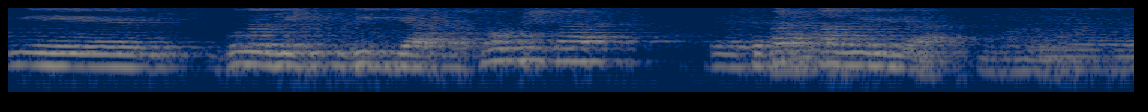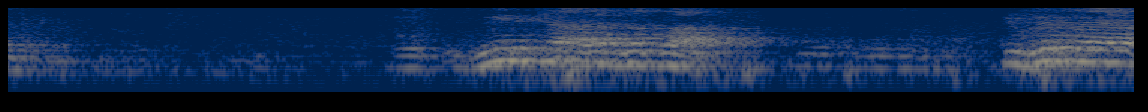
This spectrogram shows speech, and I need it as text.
і були віддя пасовища, е, тепер стане рілля. Зміниться орендна плата. Приблизно я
